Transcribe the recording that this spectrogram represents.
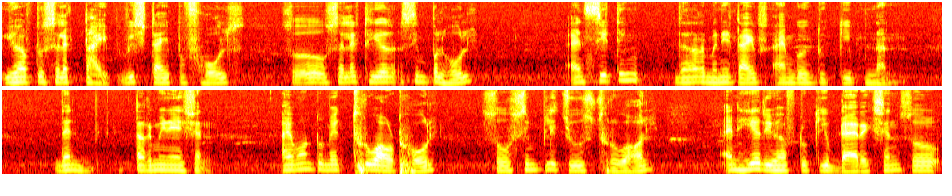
You have to select type. Which type of holes? So select here simple hole. And seating there are many types. I am going to keep none. Then termination. I want to make throughout hole. So simply choose through all. And here you have to keep direction. So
